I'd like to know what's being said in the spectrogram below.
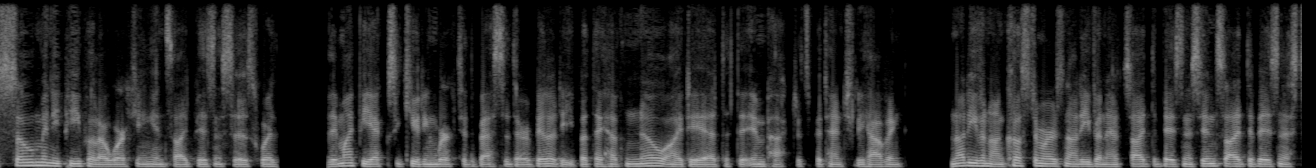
So many people are working inside businesses where they might be executing work to the best of their ability, but they have no idea that the impact it's potentially having, not even on customers, not even outside the business, inside the business.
